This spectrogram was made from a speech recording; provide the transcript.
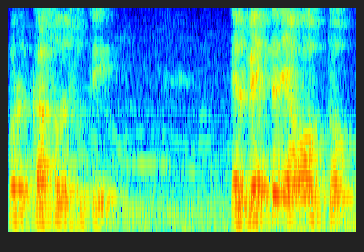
por el caso de su tío. El 20 de agosto,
